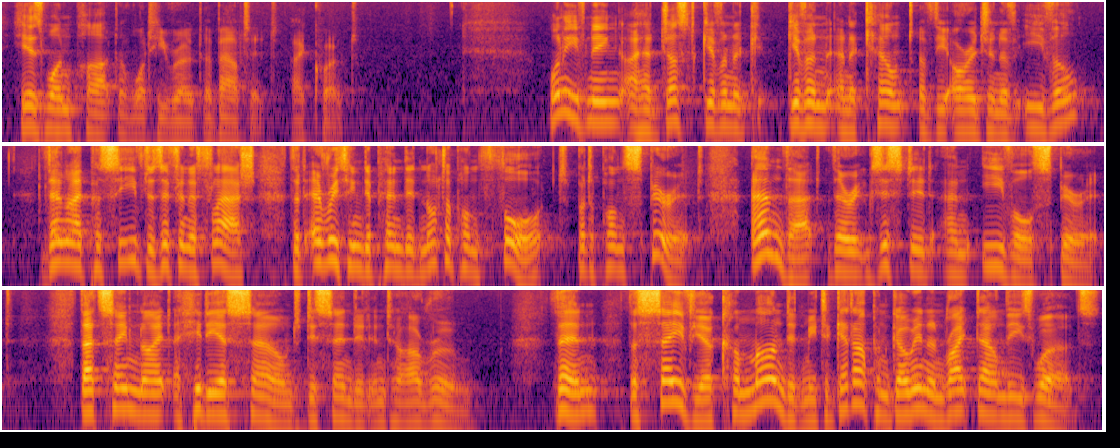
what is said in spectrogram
Here's one part of what he wrote about it. I quote One evening I had just given, a, given an account of the origin of evil. Then I perceived, as if in a flash, that everything depended not upon thought, but upon spirit, and that there existed an evil spirit. That same night, a hideous sound descended into our room. Then the Saviour commanded me to get up and go in and write down these words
